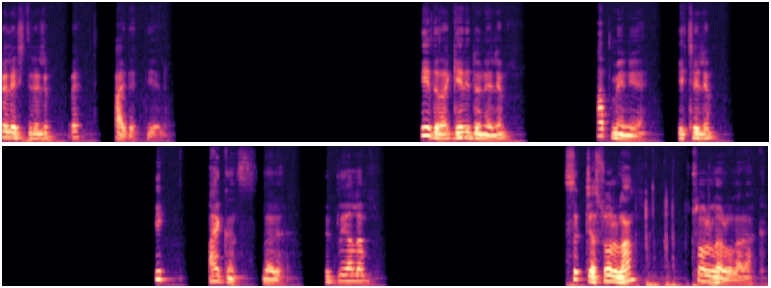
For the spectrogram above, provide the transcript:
Birleştirelim ve kaydet diyelim. Header'a geri dönelim. Tab menüye geçelim. Big Icons'ları tıklayalım. Sıkça sorulan sorular olarak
